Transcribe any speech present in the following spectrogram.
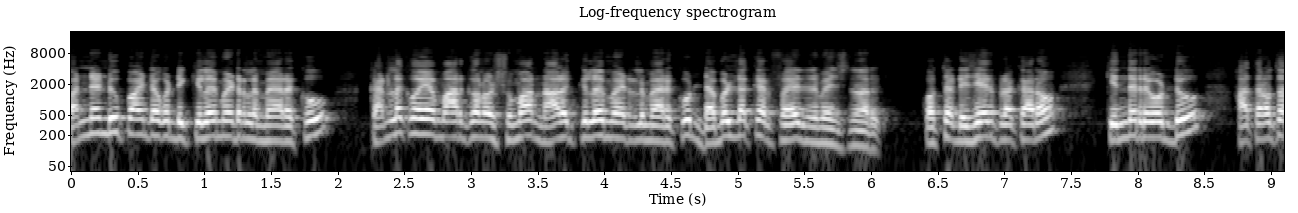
పన్నెండు పాయింట్ ఒకటి కిలోమీటర్ల మేరకు కండ్లకోయ మార్గంలో సుమారు నాలుగు కిలోమీటర్ల మేరకు డబుల్ డక్కర్ ఫ్లైఓవర్ నిర్మించినారు. కొత్త డిజైన్ ప్రకారం కింద రోడ్డు ఆ తర్వాత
